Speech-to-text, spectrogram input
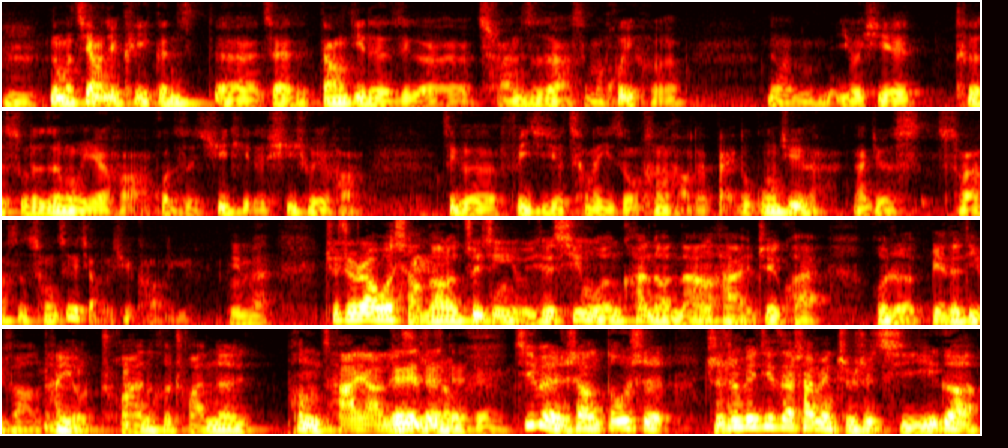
嗯，那么这样就可以跟呃在当地的这个船只啊什么汇合，那么有些特殊的任务也好，或者是具体的需求也好，这个飞机就成了一种很好的摆渡工具了。那就是主要是从这个角度去考虑。明白，这就让我想到了最近有一些新闻，看到南海这块或者别的地方，它有船和船的碰擦呀，类似这种，基本上都是直升飞机在上面，只是起一个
